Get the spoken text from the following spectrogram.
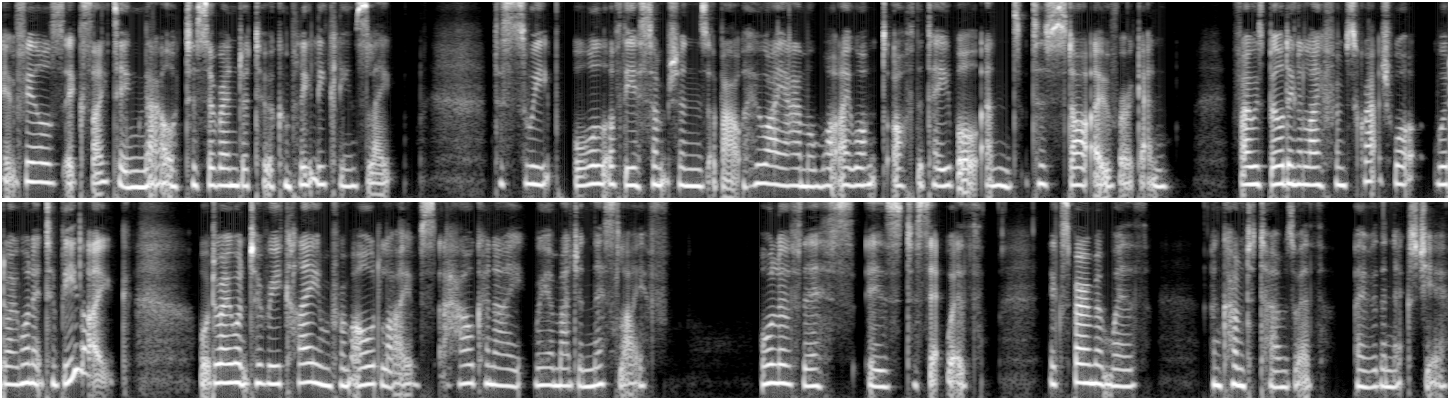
It feels exciting now to surrender to a completely clean slate to sweep all of the assumptions about who I am and what I want off the table and to start over again. If I was building a life from scratch, what would I want it to be like? What do I want to reclaim from old lives? How can I reimagine this life? All of this is to sit with, experiment with, and come to terms with over the next year.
